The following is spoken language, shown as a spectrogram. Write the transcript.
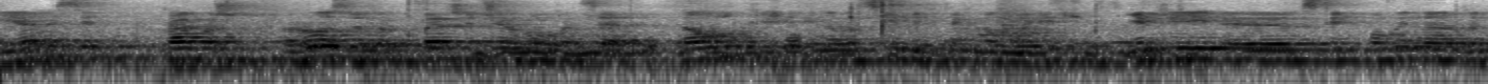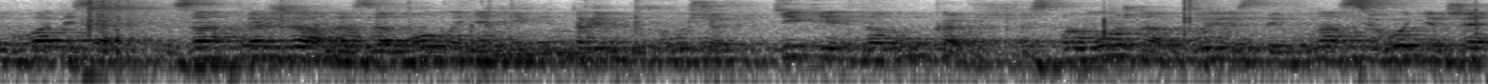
діяльності. Також розвиток першочергово це науки інноваційних технологій, які е, сказать, повинна відбуватися за державне замовлення і підтримку, тому що тільки наука спроможна вивести. У нас сьогодні вже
